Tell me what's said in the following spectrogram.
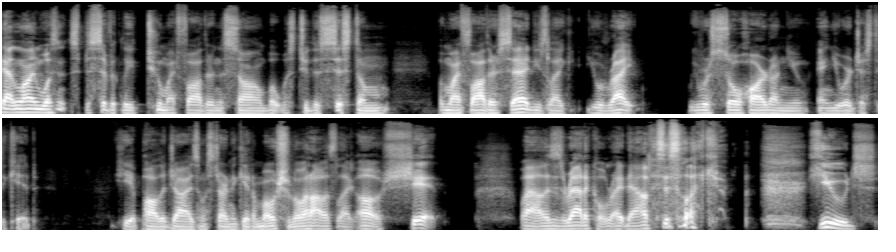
That line wasn't specifically to my father in the song, but was to the system. But my father said, He's like, You're right. We were so hard on you, and you were just a kid. He apologized and was starting to get emotional. And I was like, Oh shit. Wow, this is radical right now. This is like huge,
